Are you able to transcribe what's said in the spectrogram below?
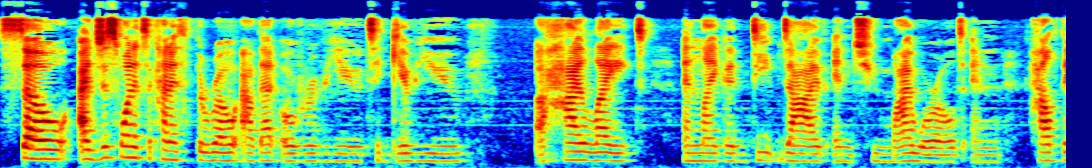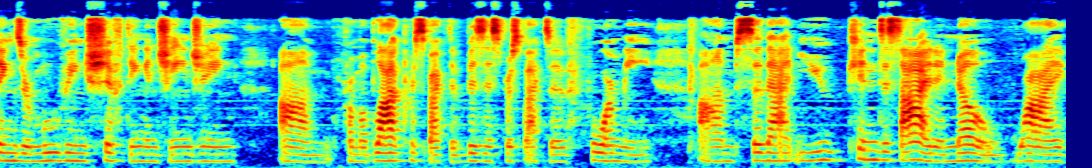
So, I just wanted to kind of throw out that overview to give you a highlight and like a deep dive into my world and how things are moving, shifting, and changing um, from a blog perspective, business perspective for me, um, so that you can decide and know why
